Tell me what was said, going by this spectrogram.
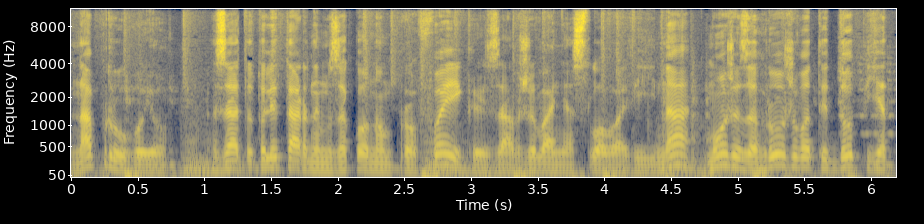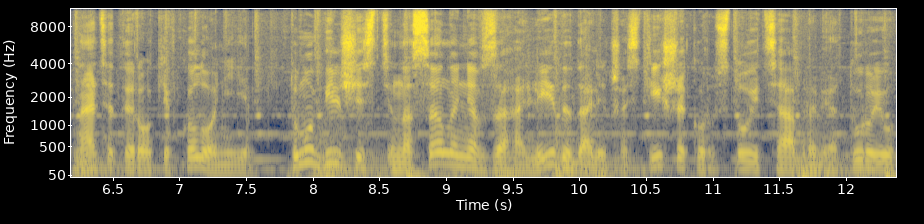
напругою за тоталітарним законом про фейки за вживання слова війна може загрожувати до 15 років колонії. Тому більшість населення взагалі дедалі частіше користується абревіатурою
